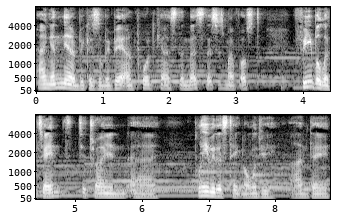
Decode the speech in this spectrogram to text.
hang in there because there'll be better podcasts than this. This is my first feeble attempt to try and uh, play with this technology. And uh,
